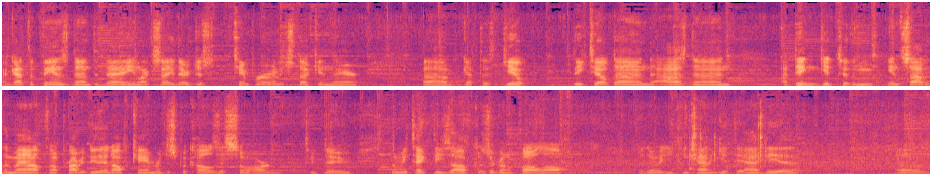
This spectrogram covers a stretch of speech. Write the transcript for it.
I got the fins done today, and like I say, they're just temporarily stuck in there. Uh, got the gill detail done, the eyes done. I didn't get to the inside of the mouth, and I'll probably do that off camera just because it's so hard to do. Let me take these off because they're going to fall off. But you can kind of get the idea of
